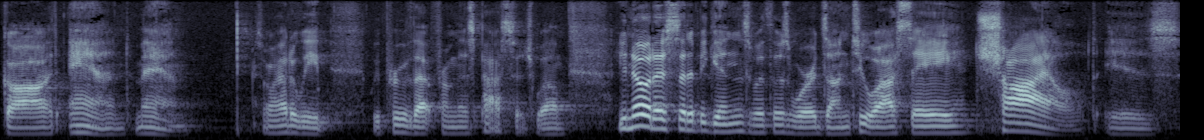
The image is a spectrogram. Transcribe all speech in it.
God and man. So, how do we, we prove that from this passage? Well, you notice that it begins with those words Unto us a child is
